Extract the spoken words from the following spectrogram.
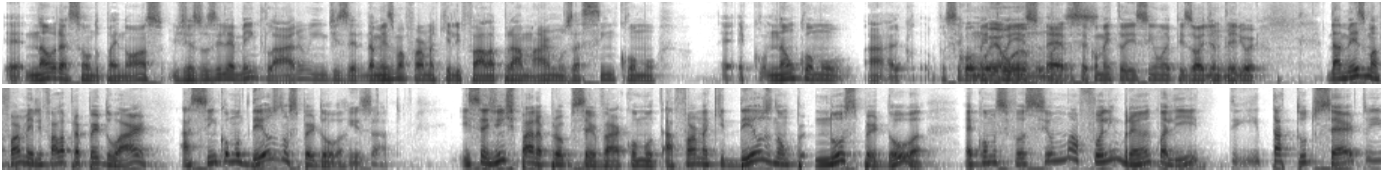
é, na oração do Pai Nosso, Jesus ele é bem claro em dizer, da mesma forma que ele fala para amarmos assim como é, é não como a, você como comentou isso, amo, é, mas... você comentou isso em um episódio uhum. anterior. Da mesma forma, ele fala para perdoar assim como Deus nos perdoa. Exato. E se a gente para para observar como a forma que Deus não nos perdoa, é como se fosse uma folha em branco ali e tá tudo certo e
